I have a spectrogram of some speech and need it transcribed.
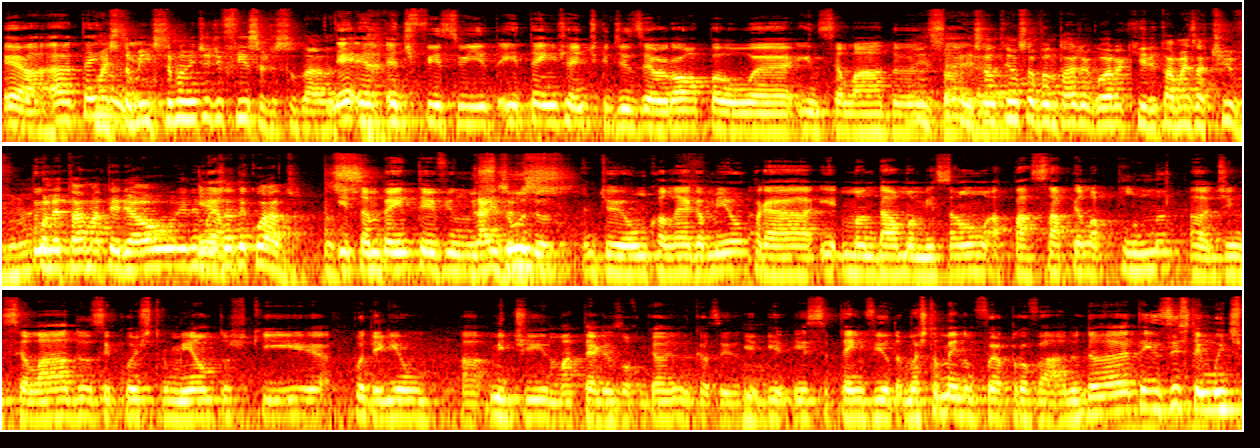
É, ah, tem, Mas também extremamente difícil de estudar. Né? É, é, é, difícil e, e, tem gente que diz Europa ou é Encelada. Isso, é, isso é. tem essa vantagem agora que ele está mais ativo, né? Coletar material ele é, mais é. adequado. E também teve um Geysers. estudo de um colega meu para mandar uma missão a passar pela pluma uh, de Encelados e com instrumentos que poderiam medir matérias orgânicas e, e, e, se tem vida, mas também não foi aprovado. Então, tem, existem muitos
